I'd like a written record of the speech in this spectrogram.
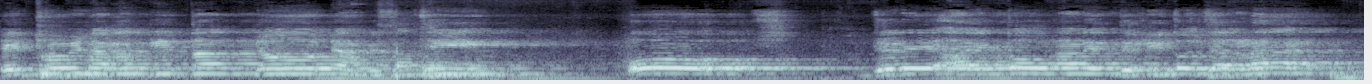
ਇੱਥੋਂ ਵੀ ਨਗਰ ਕੀਰਤਨ ਜੋ ਨਿਹੰਗ ਸਾਥੀ, ਉਹ ਜਿਹੜੇ ਆਏ ਤੋਂ ਉਹਨਾਂ ਨੇ ਦਿੱਲੀ ਤੋਂ ਚੱਲਣਾ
